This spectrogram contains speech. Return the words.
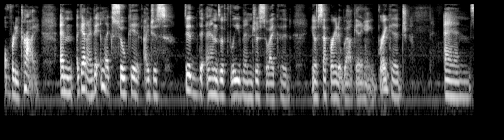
already dry. And again, I didn't like soak it. I just did the ends with the leave-in just so I could, you know, separate it without getting any breakage. And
